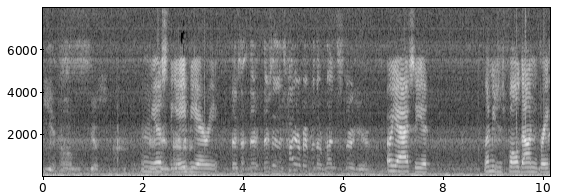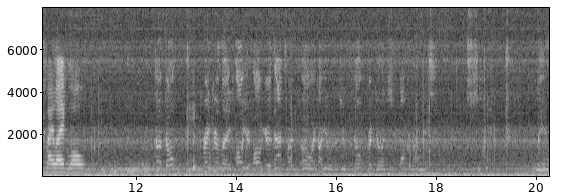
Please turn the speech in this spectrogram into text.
Yes. Um, yes. Mm, yes, the aviary. There's a, there, there's an entire river that runs through here. Oh yeah, I see it. Let me just fall down and break my leg, lol. Don't don't break your leg. Oh, you're oh you're that tiny. Oh, I thought you were. Just don't break your leg. Just walk around. Please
